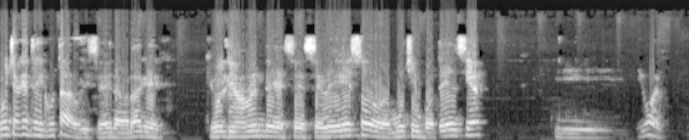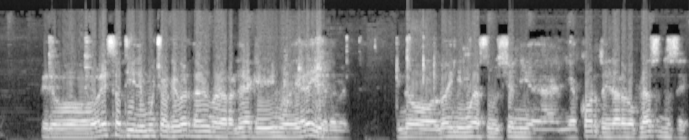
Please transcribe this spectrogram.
Mucha gente disgustada, dice, eh, la verdad que, últimamente se, ve eso, mucha impotencia y, y bueno, pero eso tiene mucho que ver también con la realidad que vivimos día a día también. No, no hay ninguna solución ni a, ni a corto ni a largo plazo, entonces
